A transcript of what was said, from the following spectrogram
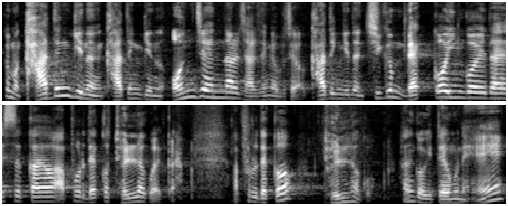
그러면 가등기는 가등기는 언제 했나를 잘 생각해 보세요. 가등기는 지금 내 거인 거에다 했을까요? 앞으로 내 거 되려고 할까요? 앞으로 내 거 되려고 하는 거기 때문에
